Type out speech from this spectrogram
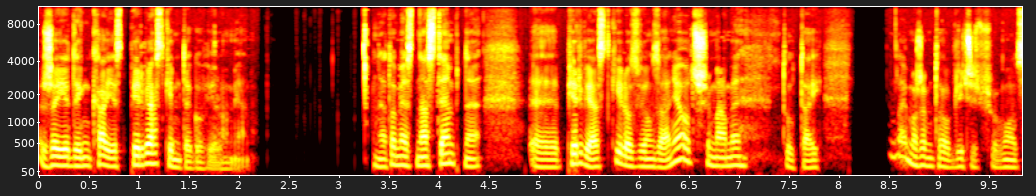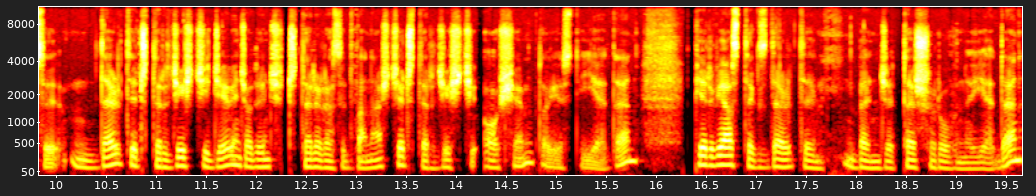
że jedynka jest pierwiastkiem tego wielomianu. Natomiast następne e, pierwiastki rozwiązania otrzymamy tutaj no i możemy to obliczyć przy pomocy delty 49 odjąć 4 razy 12, 48 to jest 1. Pierwiastek z delty będzie też równy 1.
